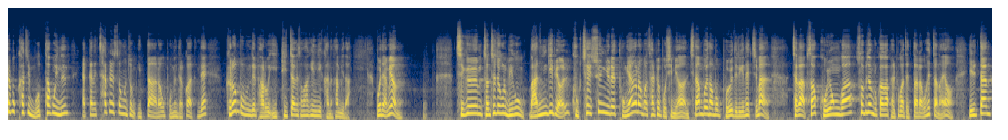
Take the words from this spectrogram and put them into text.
회복하지 못하고 있는 약간의 차별성은 좀 있다라고 보면 될 것 같은데 그런 부분들이 바로 이 뒷장에서 확인이 가능합니다. 뭐냐면 지금 전체적으로 미국 만기별 국채 수익률의 동향을 한번 살펴보시면 지난번에도 한번 보여드리긴 했지만 제가 앞서 고용과 소비자 물가가 발표가 됐다라고 했잖아요. 일단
